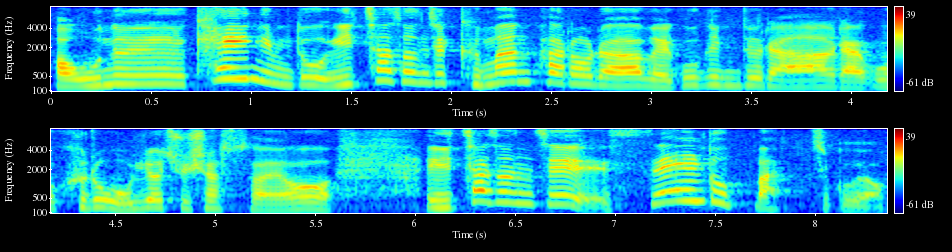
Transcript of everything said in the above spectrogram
아, 오늘 K님도 2차 전지 그만 팔아라 외국인들아 라고 글을 올려주셨어요. 2차 전지 셀도 빠지고요.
